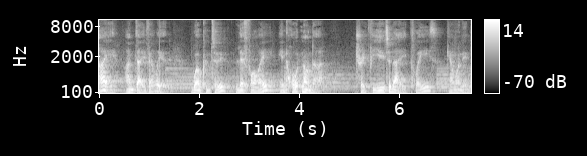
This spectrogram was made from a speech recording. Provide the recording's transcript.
Hi, I'm Dave Elliott. Welcome to La Fôret in Haute-Nendaz. Treat for you today, please come on in.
